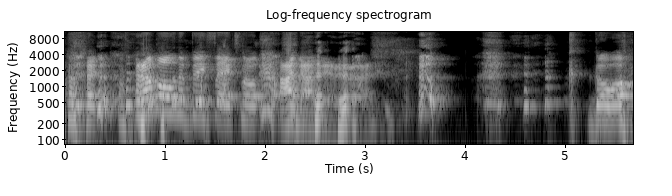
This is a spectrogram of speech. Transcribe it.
when I'm on the big facts, no, I'm not married. Go on.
